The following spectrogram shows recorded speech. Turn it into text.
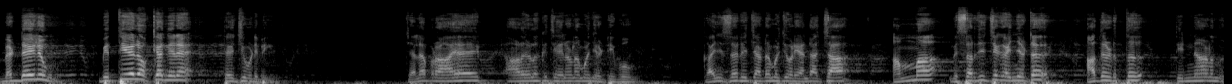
ബെഡയിലും ഭിത്തിയിലും ഒക്കെ ഇങ്ങനെ തേച്ചു പിടിപ്പിക്കും. ചില പ്രായ ആളുകൾക്ക് ചെയ്യണം നമ്മൾ ഞെട്ടിപ്പോവും. കഴിഞ്ഞ ദിവസം ചേട്ടൻ വിളിച്ച് പറയാം എന്റെ അച്ഛ അമ്മ വിസർജിച്ച് കഴിഞ്ഞിട്ട് അതെടുത്ത് തിന്നാണെന്ന്.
